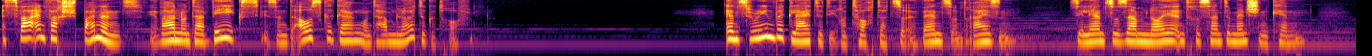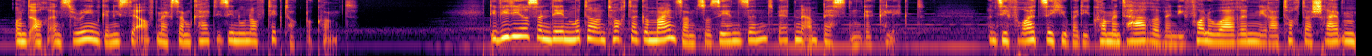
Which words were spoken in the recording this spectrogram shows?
Es war einfach spannend. Wir waren unterwegs, wir sind ausgegangen und haben Leute getroffen. Ansreen begleitet ihre Tochter zu Events und Reisen. Sie lernt zusammen neue interessante Menschen kennen. Und auch Ansreen genießt die Aufmerksamkeit, die sie nun auf TikTok bekommt. Die Videos, in denen Mutter und Tochter gemeinsam zu sehen sind, werden am besten geklickt. Und sie freut sich über die Kommentare, wenn die Followerinnen ihrer Tochter schreiben,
